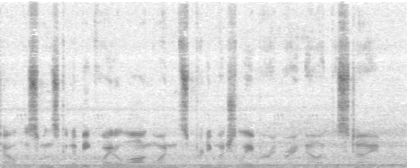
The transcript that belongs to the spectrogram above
tell this one's going to be quite a long one. It's pretty much laboring right now at this time.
